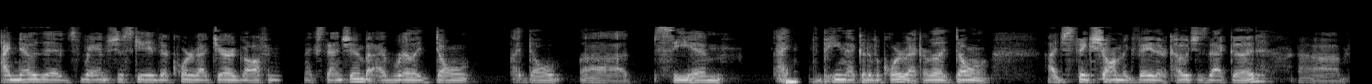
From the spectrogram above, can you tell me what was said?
I know that Rams just gave their quarterback Jared Goff an extension, but I really don't. I don't uh, see him being that good of a quarterback. I really don't. I just think Sean McVay, their coach, is that good. Um,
